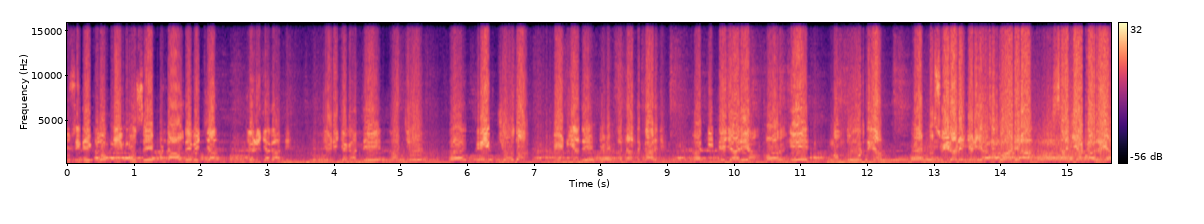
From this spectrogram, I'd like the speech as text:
ਤੁਸੀਂ ਦੇਖ ਲਓ ਕਿ ਉਸੇ ਪੰਡਾਲ ਦੇ ਵਿੱਚ ਜਿਹੜੀ ਜਗ੍ਹਾ ਤੇ ਜਿਹੜੀ ਜਗ੍ਹਾ ਤੇ ਅੱਜ ਕਰੀਬ 14 ਬੇਟੀਆਂ ਦੇ ਜਿਹੜੇ ਆਨੰਦ ਕਾਰਜ ਕੀਤੇ ਜਾ ਰਹੇ ਆ ਔਰ ਇਹ ਮਮਦੋੜ ਦੀਆਂ ਤਸਵੀਰਾਂ ਨੇ ਜਿਹੜੀਆਂ ਅਸੀਂ ਤੁਹਾਡੇ ਨਾਲ ਸਾਂਝੀਆਂ ਕਰ ਰਹੇ ਆ।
